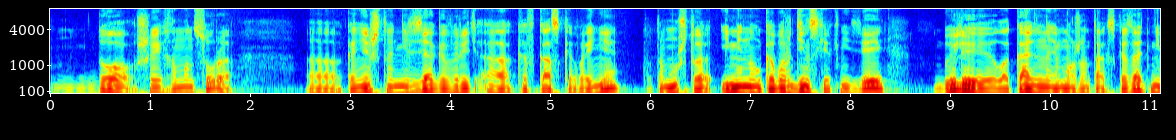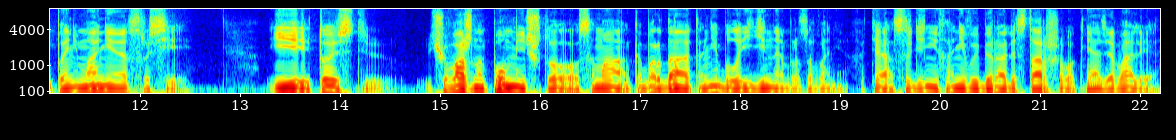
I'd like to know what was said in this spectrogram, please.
до шейха Мансура, э, конечно, нельзя говорить о Кавказской войне, потому что именно у кабардинских князей были локальные, можно так сказать, непонимания с Россией. И то есть еще важно помнить, что сама Кабарда это не было единое образование. Хотя среди них они выбирали старшего князя Валия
